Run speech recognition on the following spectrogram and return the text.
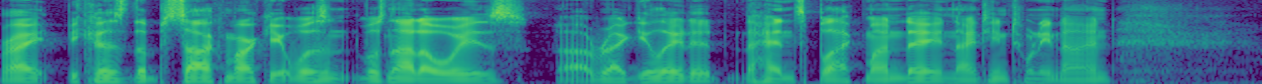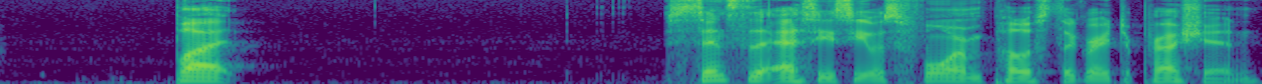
right? Because the stock market wasn't was not always uh, regulated, hence Black Monday, 1929. But since the SEC was formed post the Great Depression,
